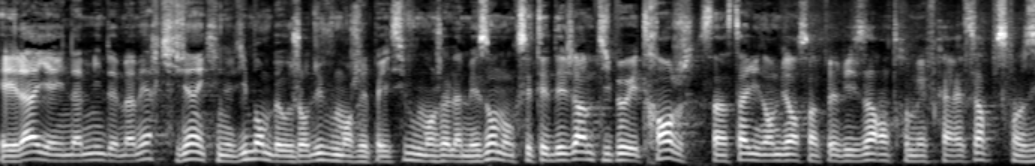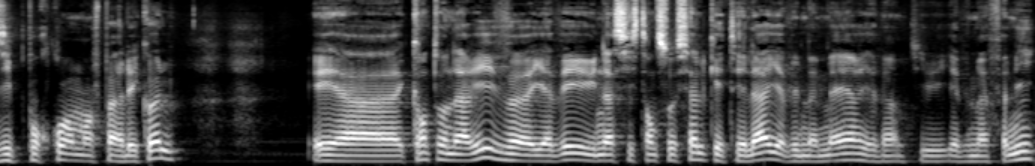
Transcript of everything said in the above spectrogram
Et là il y a une amie de ma mère qui vient et qui nous dit bon ben aujourd'hui vous mangez pas ici vous mangez à la maison. Donc c'était déjà un petit peu étrange. Ça installe une ambiance un peu bizarre entre mes frères et sœurs parce qu'on se dit pourquoi on mange pas à l'école? Et euh, quand on arrive il y avait une assistante sociale qui était là. Il y avait ma mère il y avait un petit il y avait ma famille.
